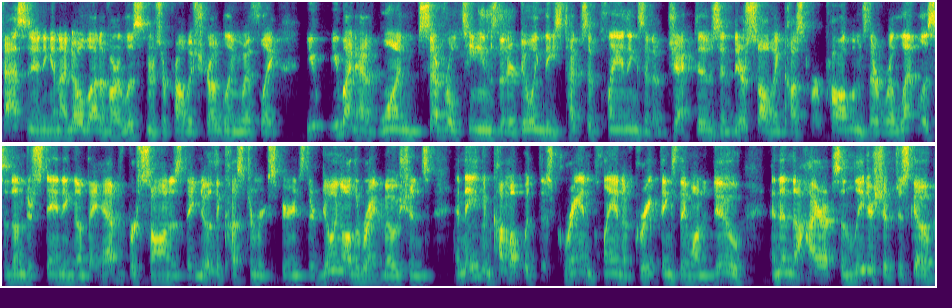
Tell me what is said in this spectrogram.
fascinating, and I know a lot of our listeners are probably struggling with like you. You might have one, several teams that are doing these types of plannings and objectives, and they're solving customer problems. They're relentless at understanding them. They have personas. They know the customer experience. They're doing all the right motions, and they even come up with this grand plan of great things they want to do. And then the higher ups and leadership just go,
